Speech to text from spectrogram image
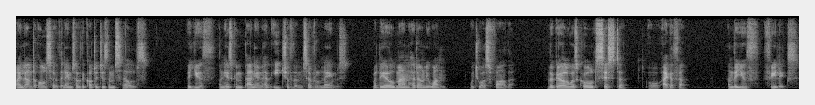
I learned also the names of the cottages themselves. The youth and his companion had each of them several names, but the old man had only one, which was father. The girl was called sister, or Agatha, and the youth Felix,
